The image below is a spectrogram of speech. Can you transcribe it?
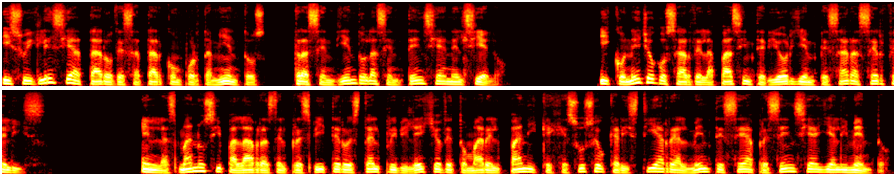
y su iglesia atar o desatar comportamientos, trascendiendo la sentencia en el cielo. Y con ello gozar de la paz interior y empezar a ser feliz. En las manos y palabras del presbítero está el privilegio de tomar el pan y que Jesús Eucaristía realmente sea presencia y alimento.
